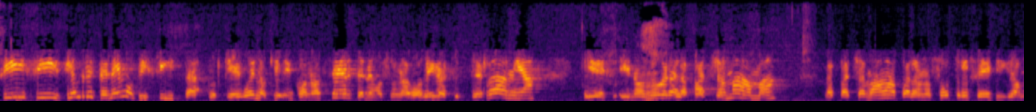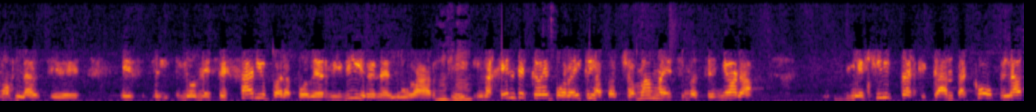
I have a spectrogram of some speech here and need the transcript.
Sí, sí, siempre tenemos visitas, porque bueno, quieren conocer, tenemos una bodega subterránea que es en honor a la Pachamama, la Pachamama para nosotros es, digamos, la, eh, es lo necesario para poder vivir en el lugar. Y la gente cree por ahí que la Pachamama es una señora viejita que canta copla,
